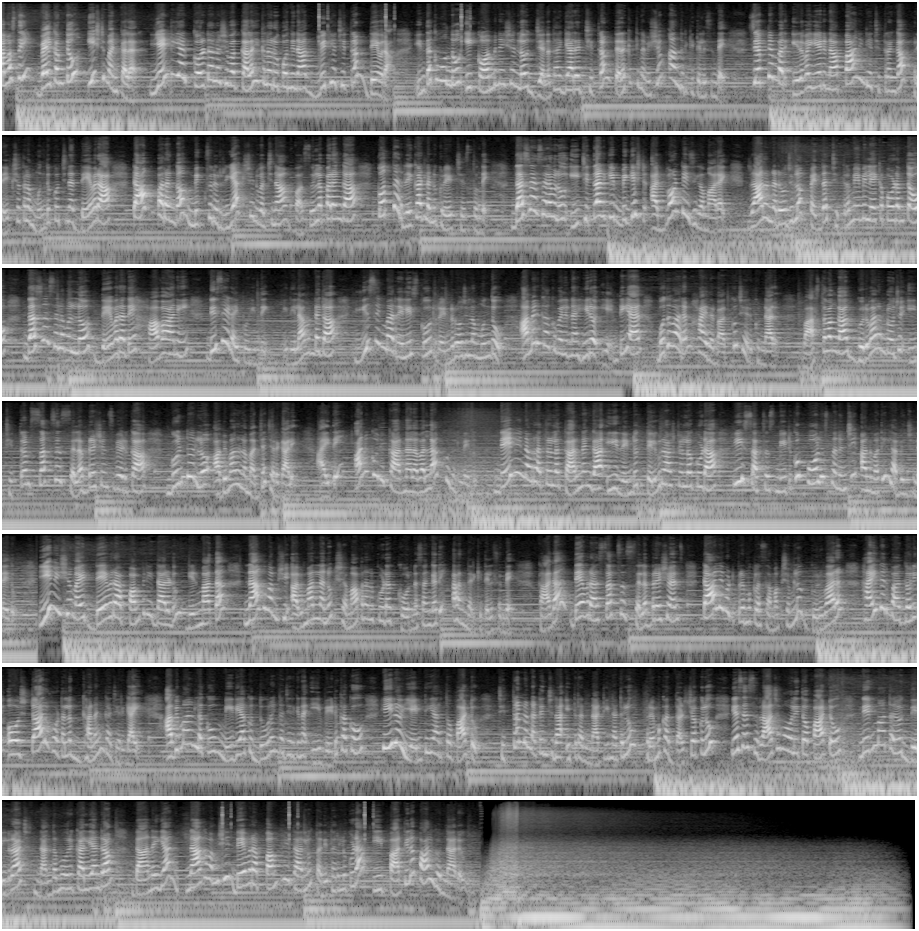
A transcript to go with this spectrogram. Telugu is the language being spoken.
నమస్తే welcome to Eastman colour. NTR Koratala Siva కలయికలో రూపొందిన ద్వితీయ చిత్రం దేవరా. ఇంతకు ముందు ఈ కాంబినేషన్లో జనతా గ్యారేజ్ చిత్రం తెరకెక్కిన విషయం అందరికీ తెలిసిందే. సెప్టెంబర్ ఇరవై ఏడున పాన్ ఇండియా చిత్రంగా ప్రేక్షకుల ముందుకొచ్చిన దేవరా టాప్ పరంగా మిక్స్డ్ రియాక్షన్ వచ్చిన వసూళ్ళ పరంగా కొత్త రికార్డులను క్రియేట్ చేస్తుంది. దసరా సెలవులు ఈ చిత్రానికి బిగ్గెస్ట్ అడ్వాంటేజ్గా మారాయి. రానున్న రోజుల్లో పెద్ద చిత్రమేమీ లేకపోవడంతో దసరా సెలవుల్లో దేవరదే హావా ഭവാനി డిసైడ్ అయిపోయింది. ఇదిలా ఉండగా ఈ సినిమా రిలీజ్కు రెండు రోజుల ముందు అమెరికాకు వెళ్ళిన హీరో ఎన్టీఆర్ బుధవారం హైదరాబాద్కు చేరుకున్నారు. వాస్తవంగా గురువారం రోజు ఈ చిత్రం సక్సెస్ సెలబ్రేషన్స్ వేడుక గుంటూరులో అభిమానుల మధ్య జరగాలి. అయితే అనుకోని కారణాల వల్ల కుదరలేదు. దేవీ నవరాత్రుల కారణంగా ఈ రెండు తెలుగు రాష్ట్రాల్లో కూడా ఈ సక్సెస్ మీట్కు పోలీసుల నుంచి అనుమతి లభించలేదు. ఈ విషయమై దేవరా పంపిణీదారుడు నిర్మాత నాగవంశీ అభిమానులను క్షమాపణలు కూడా కోరిన సంగతి అందరికీ తెలిసిందే. కాగా దేవరాజ్ సక్సెస్ సెలబ్రేషన్స్ టాలీవుడ్ ప్రముఖుల సమక్షంలో గురువారం హైదరాబాద్లోని ఓ స్టార్ హోటల్ ఘనంగా జరిగాయి. అభిమానులకు మీడియాకు దూరంగా జరిగిన ఈ వేడుకకు హీరో ఎన్టీఆర్తో పాటు చిత్రంలో నటించిన ఇతర నటీనటులు ప్రముఖ దర్శకులు ఎస్ఎస్ రాజమౌళితో పాటు నిర్మాతలు దిల్ రాజ్ నందమూరి కళ్యాణ్ రామ్ దానయ్య నాగవంశీ దేవర పంపిణీదారులు తదితరులు కూడా ఈ పార్టీలో పాల్గొన్నారు.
